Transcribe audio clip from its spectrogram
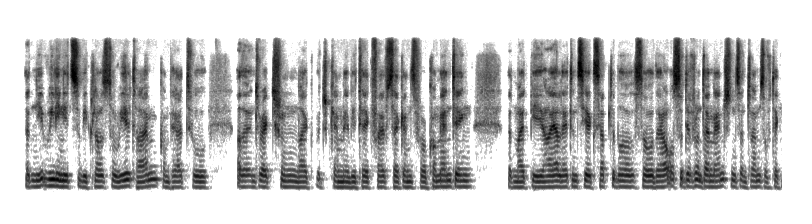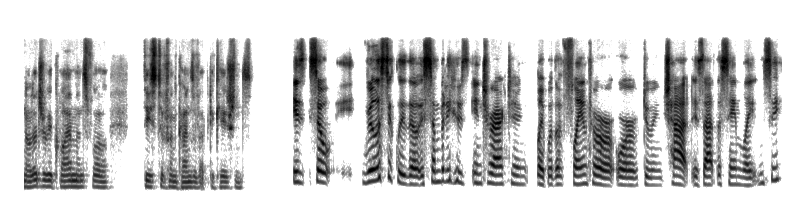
that really needs to be close to real time compared to other interaction, like which can maybe take five seconds for commenting, that might be higher latency acceptable. So there are also different dimensions in terms of technology requirements for these different kinds of applications. Is so realistically though, is somebody who's interacting like with a flamethrower or doing chat, is that the same latency?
